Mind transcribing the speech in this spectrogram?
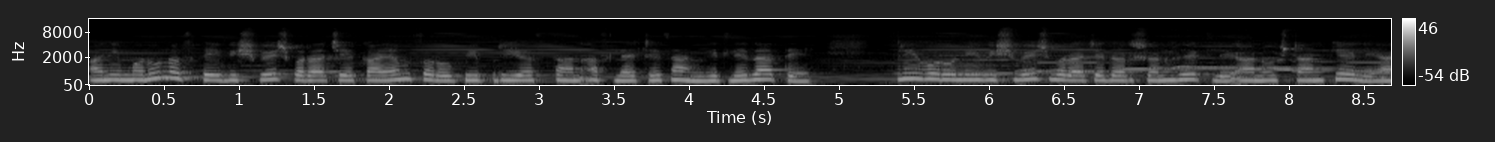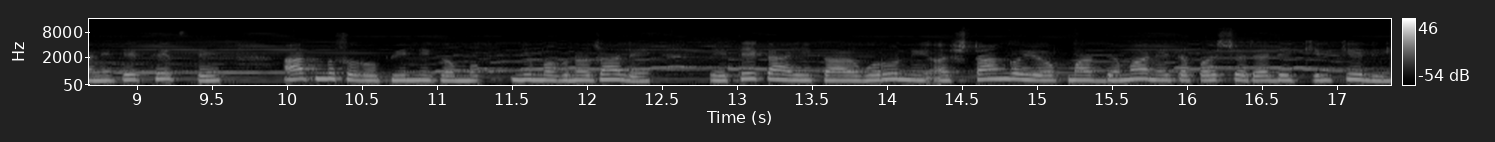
आणि म्हणूनच ते विश्वेश्वराचे कायमस्वरूपी प्रियस्थान असल्याचे सांगितले जाते. श्रीगुरूंनी विश्वेश्वराचे दर्शन घेतले अनुष्ठान केले आणि तेथेच ते आत्मस्वरूपी निगम निमग्न झाले. येथे काही काळ गुरूंनी अष्टांग योग माध्यमाने तपश्चर्या देखील केली.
